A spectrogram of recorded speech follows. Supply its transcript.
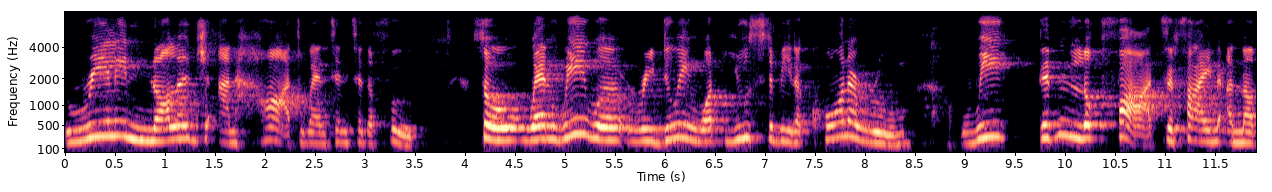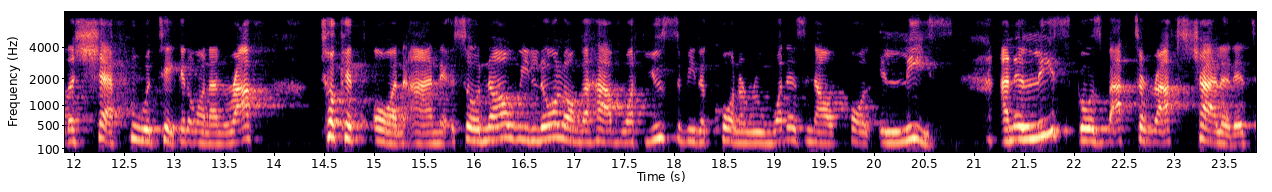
really knowledge and heart went into the food so when we were redoing what used to be the corner room we didn't look far to find another chef who would take it on. And Raf took it on. And so now we no longer have what used to be the corner room, what is now called Elis. And Elis goes back to Raf's childhood. It's,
